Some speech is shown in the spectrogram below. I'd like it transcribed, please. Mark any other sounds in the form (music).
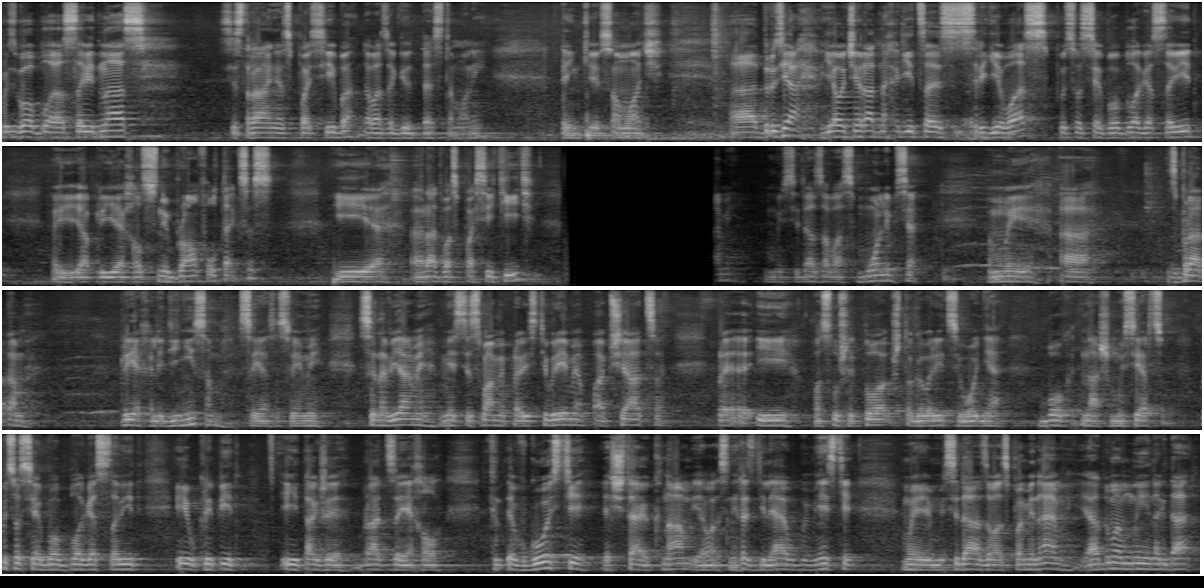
Пусть Бог благословит нас. Сестра Аня, спасибо. That was a good testimony. Thank you so much. А, Друзья, я очень рад находиться среди вас. Пусть вас всех Бог благословит. Я приехал с New Braunfels, Texas. И рад вас посетить. Мы всегда за вас молимся. Мы а, с братом приехали Денисом, я со своими сыновьями, вместе с вами провести время, пообщаться и послушать то, что говорит сегодня Бог нашему сердцу. Пусть вас всех Бог благословит и укрепит. И также брат заехал в гости, я считаю, к нам, я вас не разделяю, мы вместе, мы, мы всегда за вас вспоминаем. Я думаю, мы иногда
